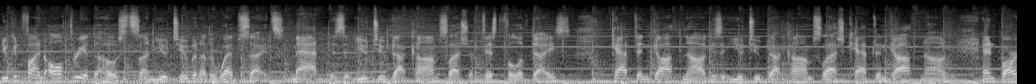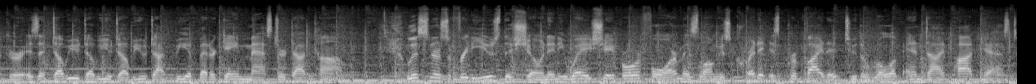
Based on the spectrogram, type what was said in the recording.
You can find all three of the hosts on YouTube and other websites. Matt is at youtube.com slash a fistful of dice. Captain Gothnog is at youtube.com slash Captain Gothnog. And Barker is at www.beabettergamemaster.com. Listeners are free to use this show in any way, shape, or form as long as credit is provided to the Roll Up and Die podcast.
